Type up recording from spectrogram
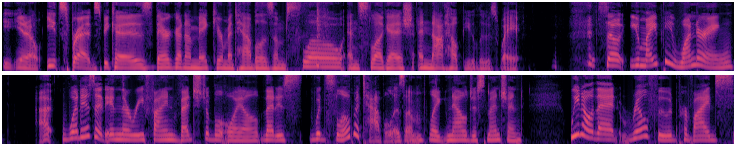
you know, eat spreads because they're going to make your metabolism slow and sluggish and not help you lose weight. So you might be wondering, uh, what is it in the refined vegetable oil that is would slow metabolism, like Nell just mentioned? We know that real food provides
